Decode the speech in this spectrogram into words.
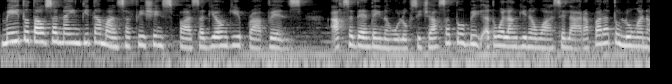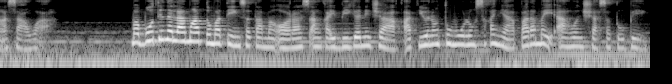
May 2019 naman sa fishing spa sa Gyeonggi Province, aksidenteng nahulog si Jack sa tubig at walang ginawa si Lara para tulungan ang asawa. Mabuti na lamang at dumating sa tamang oras ang kaibigan ni Jack at yun ang tumulong sa kanya para maiahon siya sa tubig.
